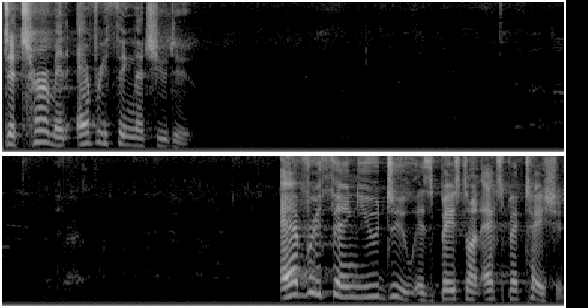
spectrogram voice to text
determine everything that you do. Everything you do is based on expectation.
